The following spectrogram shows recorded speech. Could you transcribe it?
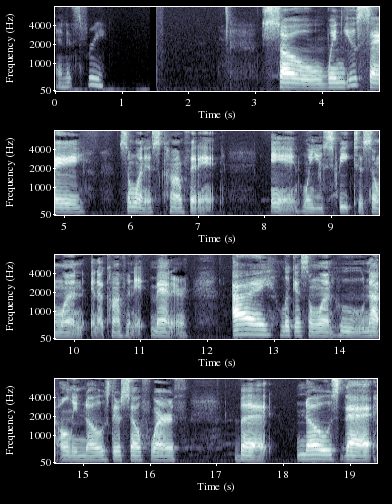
and it's free. So, when you say someone is confident and when you speak to someone in a confident manner, I look at someone who not only knows their self worth, but knows that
